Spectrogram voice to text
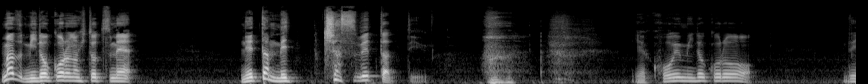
まず見どころの一つ目。ネタめっちゃ滑ったっていう。いや、こういう見どころで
